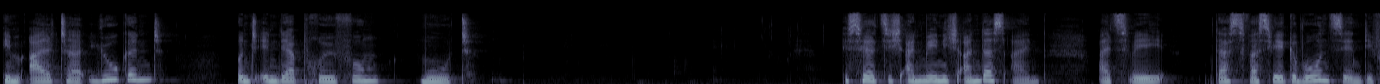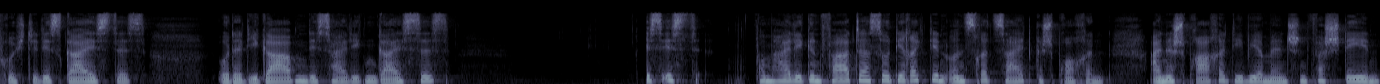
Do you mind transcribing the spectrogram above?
im Alter Jugend und in der Prüfung Mut. Es hört sich ein wenig anders ein, als wie das, was wir gewohnt sind, die Früchte des Geistes oder die Gaben des Heiligen Geistes. Es ist vom Heiligen Vater so direkt in unsere Zeit gesprochen, eine Sprache, die wir Menschen verstehen,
